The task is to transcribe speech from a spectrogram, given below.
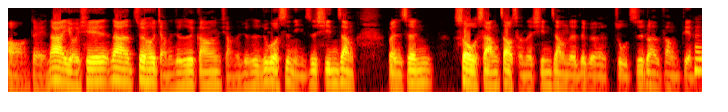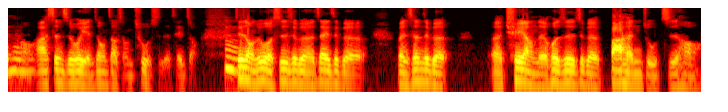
哦，对，那有些，那最后讲的就是刚刚讲的，就是如果是你是心脏本身受伤造成的心脏的这个组织乱放电的，嗯、哦，啊，甚至会严重造成猝死的这种，嗯，这种如果是这个在这个本身这个呃缺氧的或者是这个疤痕组织哈、哦、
